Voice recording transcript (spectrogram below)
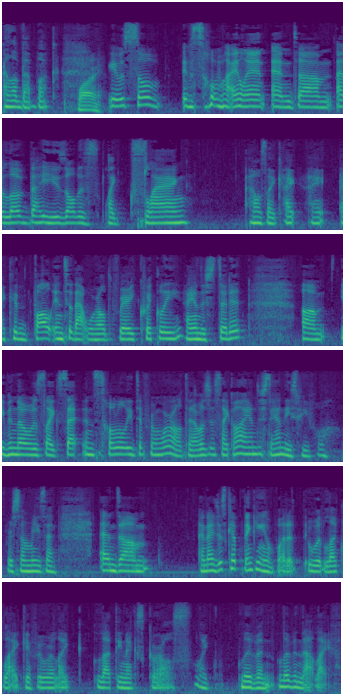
I love that book. Why? It was so it was so violent, and um, I loved that he used all this like slang. I was like, I, I, I could fall into that world very quickly. I understood it, um, even though it was like set in a totally different world. I was just like, oh, I understand these people for some reason, and um, and I just kept thinking of what it, would look like if it were like Latinx girls like living living that life.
